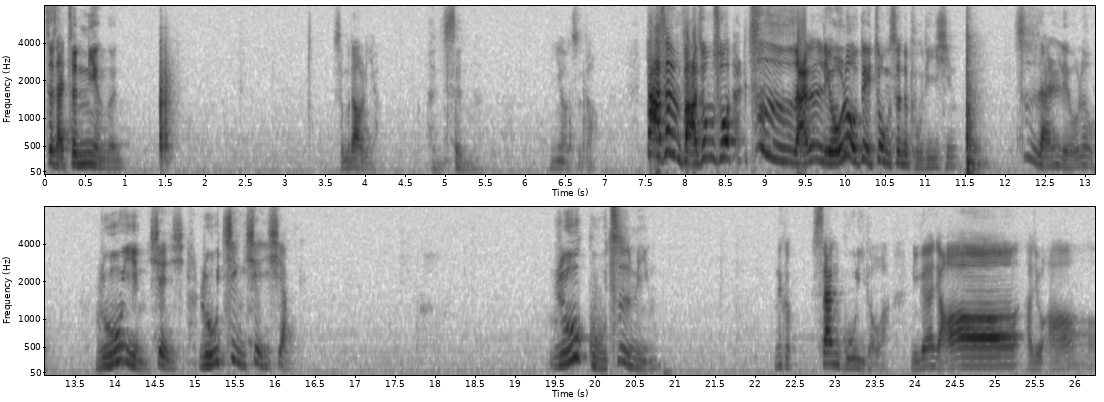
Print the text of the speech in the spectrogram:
这才真念恩。什么道理啊？很深的，你要知道。大乘法中说，自然流露对众生的菩提心，自然流露，如影现形，如镜现象，如古自明。那个山谷里头啊，你跟他讲哦，他就哦。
